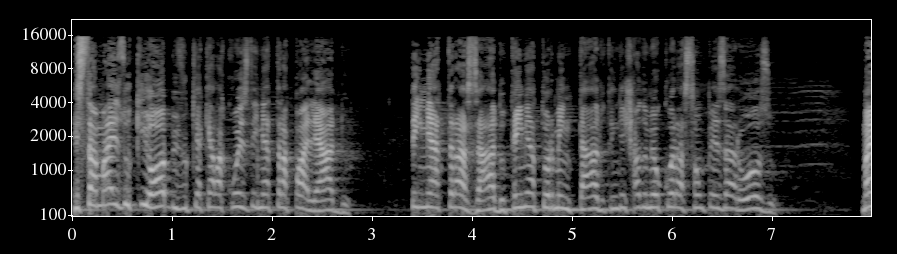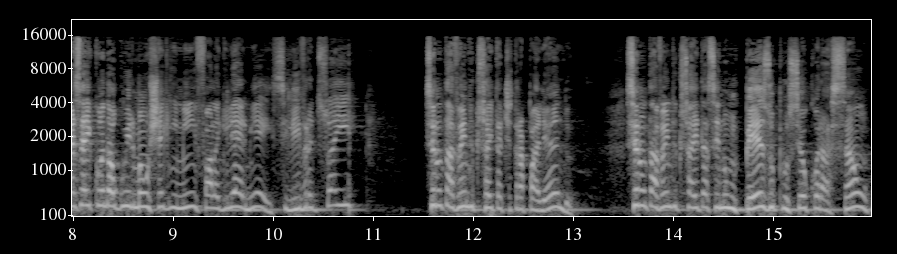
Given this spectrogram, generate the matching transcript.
Está mais do que óbvio que aquela coisa tem me atrapalhado, tem me atrasado, tem me atormentado, tem deixado meu coração pesaroso. Mas aí quando algum irmão chega em mim e fala, Guilherme, ei, se livra disso aí. Você não está vendo que isso aí está te atrapalhando? Você não está vendo que isso aí está sendo um peso para o seu coração?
